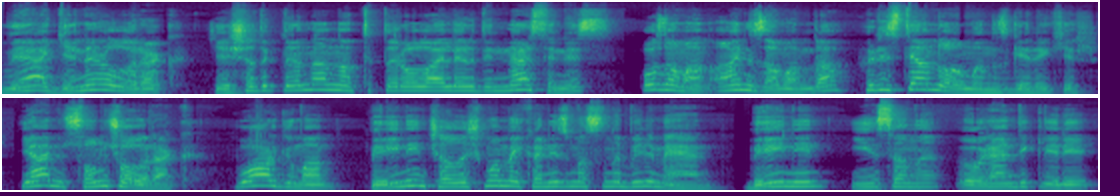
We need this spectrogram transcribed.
veya genel olarak yaşadıklarını anlattıkları olayları dinlerseniz o zaman aynı zamanda Hristiyan da olmanız gerekir. Yani sonuç olarak bu argüman beynin çalışma mekanizmasını bilmeyen, beynin insanı öğrendikleri,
